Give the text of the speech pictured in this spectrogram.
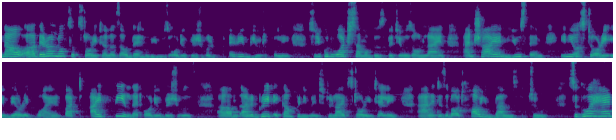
Now, uh, there are lots of storytellers out there who use audiovisual very beautifully. So you could watch some of those videos online and try and use them in your story if they are required. But I feel that audiovisuals um, are a great accompaniment to live storytelling, and it is about how you balance the two. So go ahead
